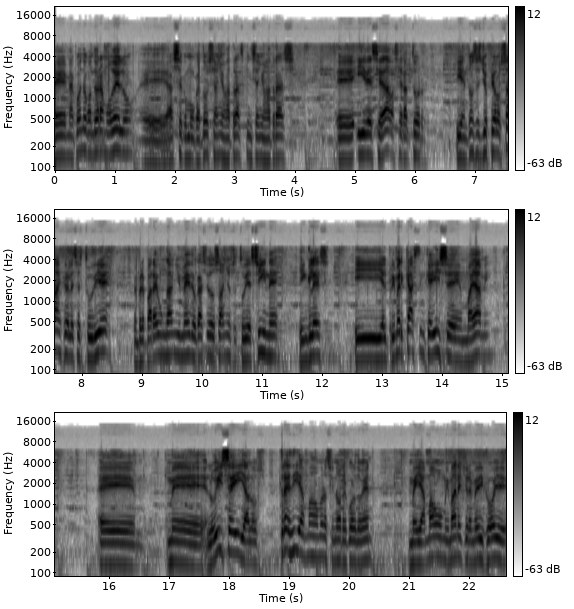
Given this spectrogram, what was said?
Eh, me acuerdo cuando era modelo, eh, hace como 14 años atrás, 15 años atrás, eh, y deseaba ser actor. Y entonces yo fui a Los Ángeles, estudié, me preparé un año y medio, casi dos años, estudié cine, inglés, y el primer casting que hice en Miami, me lo hice y a los tres días más o menos, si no recuerdo bien, me llamó mi manager y me dijo, oye,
